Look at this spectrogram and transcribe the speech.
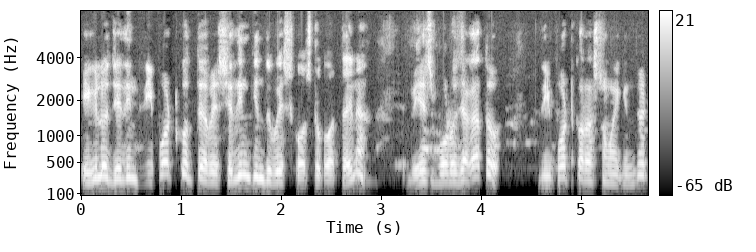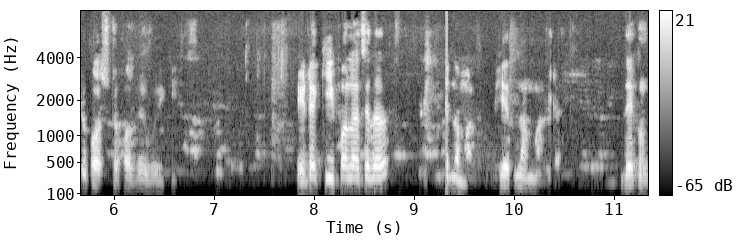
এগুলো যেদিন রিপোর্ট করতে হবে সেদিন কিন্তু বেশ কষ্টকর তাই না? বেশ বড় জায়গা তো। রিপোর্ট করার সময় কিন্তু একটু কষ্ট হবে বই কি। এটা কি ফল আছে দাদা? মাল ভিয়েতনাম মালটা। দেখুন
